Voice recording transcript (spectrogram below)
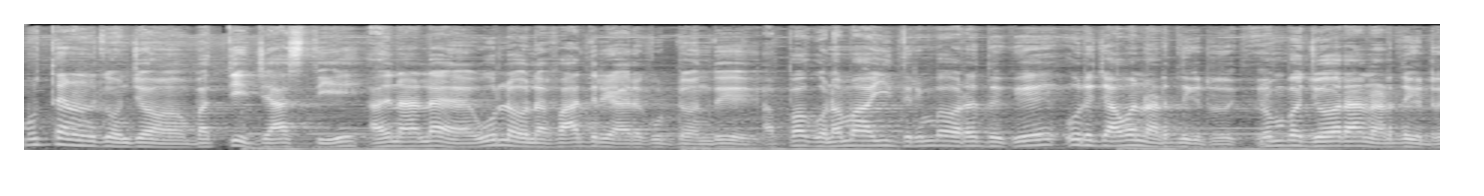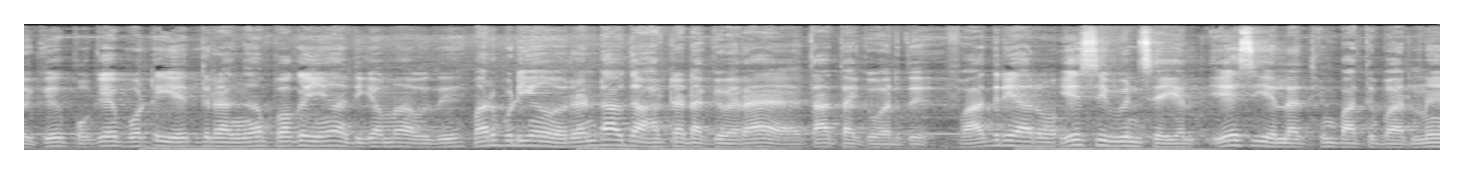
முத்தனனுக்கு கொஞ்சம் பத்தி ஜாஸ்தி. அதனால ஊர்ல உள்ள ஃபாதிரியாரை கூப்பிட்டு வந்து அப்பா குணமாகி திரும்ப வர்றதுக்கு ஒரு ஜவம் நடந்துகிட்டு இருக்கு. ரொம்ப ஜோராக நடந்துகிட்டு இருக்கு. புகையை போட்டு ஏற்றுறாங்க புகையும் அதிகமாக ஆகுது. மறுபடியும் ரெண்டாவது ஹார்ட் அட்டாக் வேற தாத்தாக்கு வருது. ஃபாதிரியாரும் ஏசிவின் செயல். ஏசி எல்லாத்தையும் பார்த்து பாருன்னு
